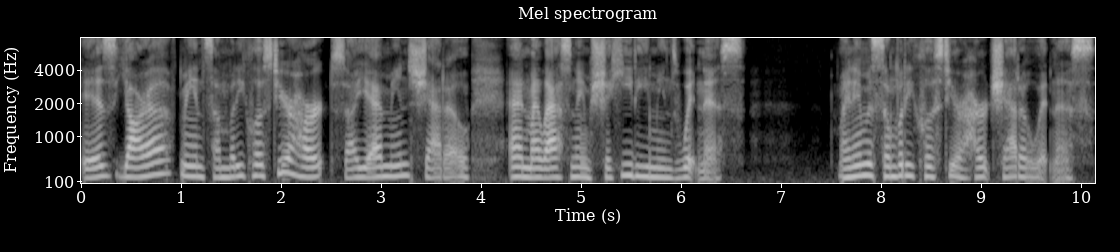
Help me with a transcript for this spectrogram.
is Yara means somebody close to your heart, Sayeh means shadow, and my last name, Shahidi, means witness. My name is somebody close to your heart, shadow witness.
